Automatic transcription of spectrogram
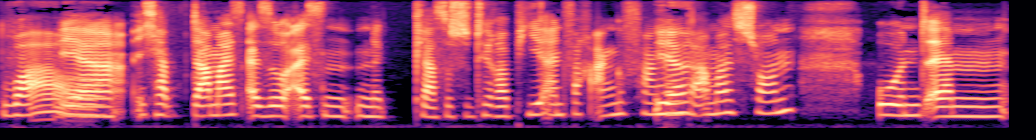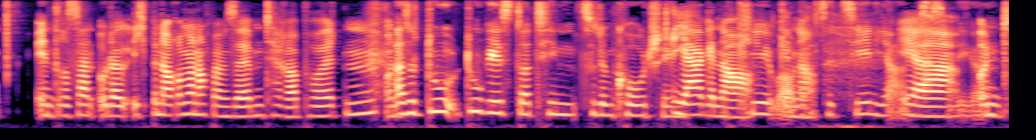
Wow. Ja, ich habe damals also als ein, eine klassische Therapie einfach angefangen, Ja. damals schon. Und ähm, interessant, oder ich bin auch immer noch beim selben Therapeuten. Also du, du gehst dorthin zu dem Coaching. Ja, genau, Okay, wow, genau. nach seit zehn Jahren. ja, und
